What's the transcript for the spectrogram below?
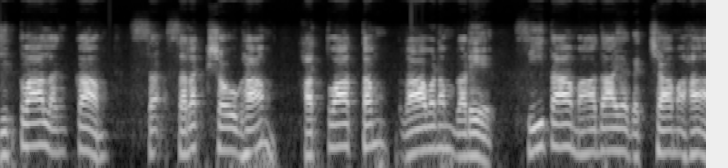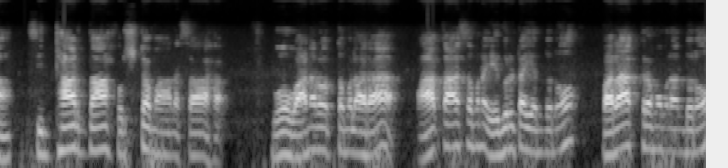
జిత్వా లంకాం స సరక్షౌఘాం హత్వా తం రావణం రడే. సీతామాదాయ గచ్చామహ సిద్ధార్థ హృష్టమానసాహ ఓ వానరోత్తములారా ఆకాశమున ఎగురుట ఎందును పరాక్రమమునందును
